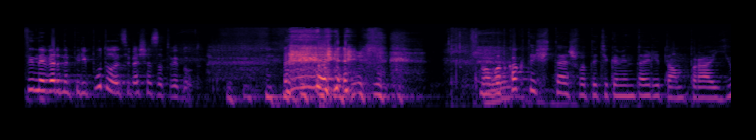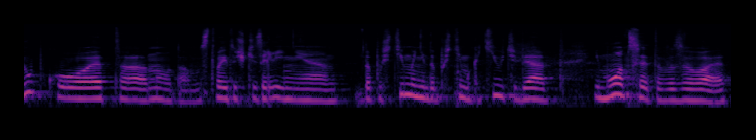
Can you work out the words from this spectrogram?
ты, наверное, перепутала, тебя сейчас отведут. Ну а вот как ты считаешь, вот эти комментарии там про юбку, это, ну, там, с твоей точки зрения, допустимо, недопустимо? Какие у тебя эмоции это вызывает?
